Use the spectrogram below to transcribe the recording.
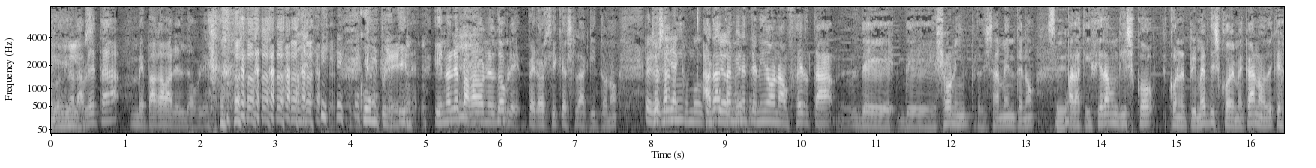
eh, tableta, me pagaban el doble. Cumple. y, y no le pagaron el doble, pero sí que se la quitó, ¿no? Pero Entonces, mira mí, ahora también he tenido una oferta de, de Sony, precisamente, ¿no? Sí. Para que hiciera un disco con el primer disco de Mecano, de, que,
